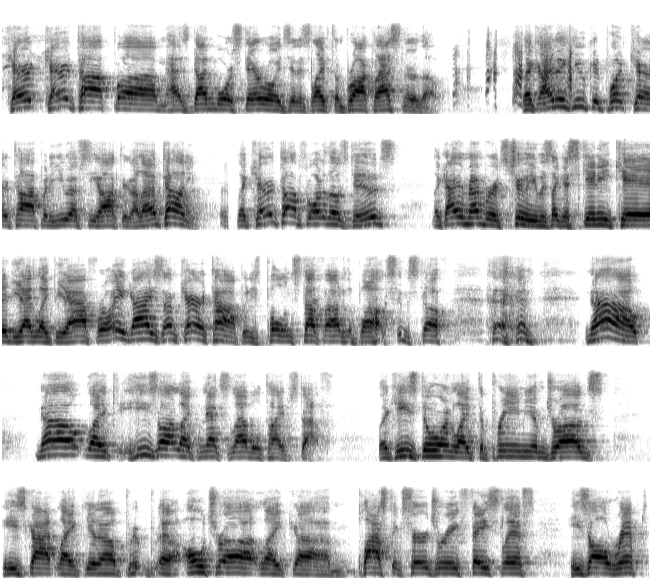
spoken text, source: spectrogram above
Carrot Carrot Top um, has done more steroids in his life than Brock Lesnar, though. like I think you could put Carrot Top in a UFC octagon. Like, I'm telling you, like Carrot Top's one of those dudes. Like I remember, it's true. He was like a skinny kid. He had like the afro. Hey guys, I'm Carrot Top, and he's pulling stuff out of the box and stuff. and now now, like he's on like next level type stuff. Like he's doing like the premium drugs. He's got like you know uh, ultra like um, plastic surgery, facelifts. He's all ripped.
